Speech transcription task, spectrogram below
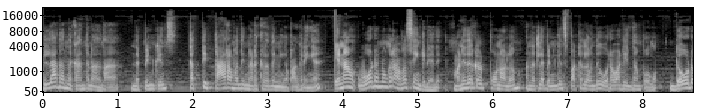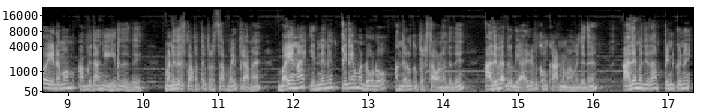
இல்லாத அந்த காரணத்தினால தான் இந்த பென்குயின்ஸ் தத்தி தாரமதி நடக்கிறது நீங்கள் பார்க்குறீங்க ஏன்னா ஓடணுங்கிற அவசியம் கிடையாது. மனிதர்கள் போனாலும் அந்த இடத்துல பென்குயின்ஸ் பக்கத்தில் வந்து உறவாடிட்டு தான் போகும். டோடோ இனமும் அப்படிதாங்க இருந்தது. மனிதர்களை பார்த்து பெருசாக பயப்படாமல் பயனா என்னன்னே தெரியாமல் டோடோ அந்த அளவுக்கு பெருசாக வளர்ந்தது. அதுவே அதோடைய அழிவுக்கும் காரணமாக அமைஞ்சது. அதே மாதிரி தான் பெண்குயினும்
